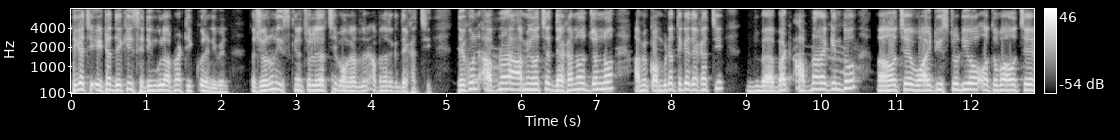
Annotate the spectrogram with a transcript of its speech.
ঠিক আছে? এটা দেখেই সেটিংগুলো আপনারা ঠিক করে নেবেন। তো চলুন স্ক্রিনে চলে যাচ্ছি এবং আপনাদের- আপনাদেরকে দেখাচ্ছি। দেখুন, আপনারা, আমি হচ্ছে দেখানোর জন্য আমি কম্পিউটার থেকে দেখাচ্ছি বাট আপনারা কিন্তু হচ্ছে ওয়াইটি স্টুডিও অথবা হচ্ছে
